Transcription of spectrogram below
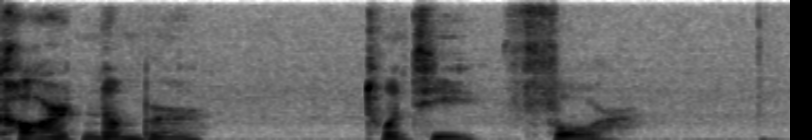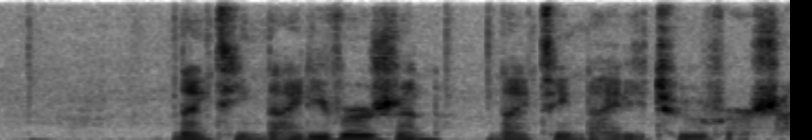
card number 24 1990 version 1992 version.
